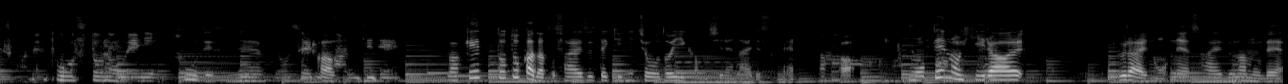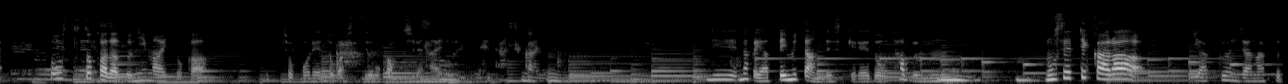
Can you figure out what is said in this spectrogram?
ですかね。トーストの上にそうですね。乗せる感じで。バケットとかだとサイズ的にちょうどいいかもしれないですね。なんかもう手のひらぐらいのねサイズなのでトーストとかだと2枚とかチョコレートが必要かもしれないです。ね、確かに、うん、でなんかやってみたんですけれど多分、うん、乗せてから焼くんじゃなく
